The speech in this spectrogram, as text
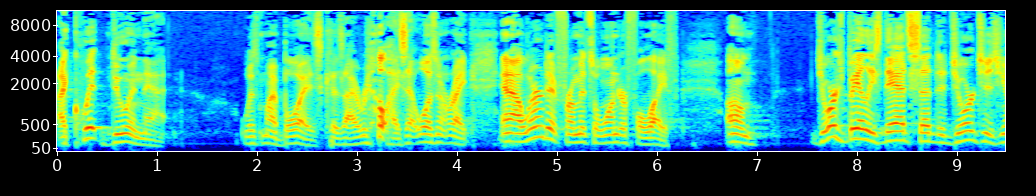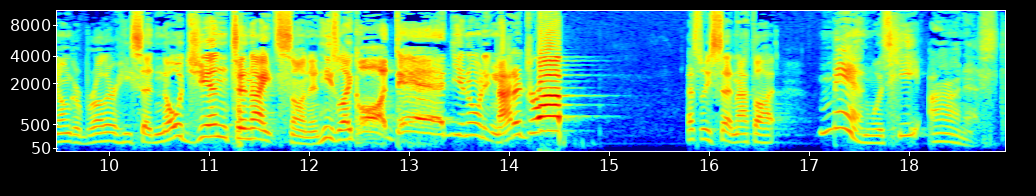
I quit doing that with my boys because I realized that wasn't right. And I learned it from It's a Wonderful Life. Um, George Bailey's dad said to George's younger brother, he said, No gin tonight, son. And he's like, Oh, dad, you know, not a drop. That's what he said. And I thought, man, was he honest.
